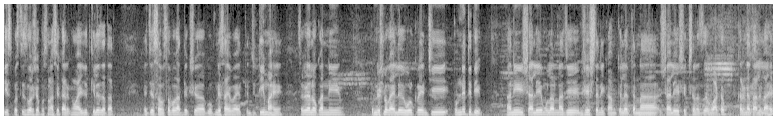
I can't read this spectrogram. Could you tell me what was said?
तीस पस्तीस वर्षापासून असे कार्यक्रम आयोजित केले जातात. त्याचे संस्थापक अध्यक्ष गोपणे साहेब आहेत त्यांची टीम आहे. सगळ्या लोकांनी पुण्यश्लोक अहिल्यादेवी होळकर यांची पुण्यतिथी आणि शालेय मुलांना जे विशेष त्यांनी काम केलं आहे त्यांना शालेय शिक्षणाचं वाटप करण्यात आलेलं आहे.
